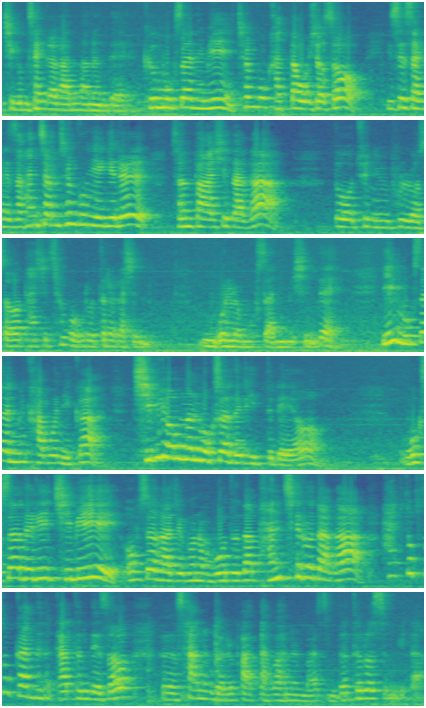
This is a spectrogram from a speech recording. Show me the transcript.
지금 생각 안 나는데 그 목사님이 천국 갔다 오셔서 이 세상에서 한참 천국 얘기를 전파하시다가 또 주님이 불러서 다시 천국으로 들어가신 원로 목사님이신데 이 목사님이 가보니까 집이 없는 목사들이 있더래요. 목사들이 집이 없어가지고는 모두 다 단체로다가 같은 같은 데서 어, 사는 것을 봤다고 하는 말씀도 들었습니다.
